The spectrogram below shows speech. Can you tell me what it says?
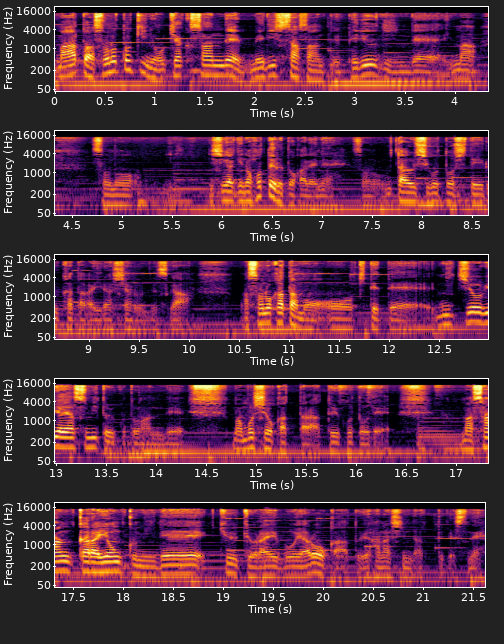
まあ、あとはその時にお客さんでメリッサさんというペリュー人で今その石垣のホテルとかでねその歌う仕事をしている方がいらっしゃるんですが、まあ、その方も来てて日曜日は休みということなんで、まあ、もしよかったらということで、まあ、3から4組で急遽ライブをやろうかという話になってですね、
